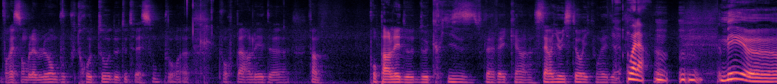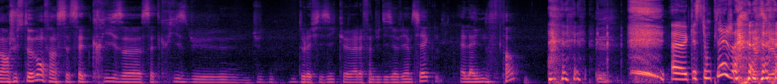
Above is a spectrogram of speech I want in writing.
vraisemblablement beaucoup trop tôt de toute façon pour, pour parler de... Enfin, pour parler de, de, crise avec un sérieux historique, on va dire. Voilà. Mm, mm, mm. Mais euh, alors justement, enfin, cette crise, euh, cette crise du, du, de la physique euh, à la fin du 19e siècle, elle a une fin Question piège Bien sûr.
